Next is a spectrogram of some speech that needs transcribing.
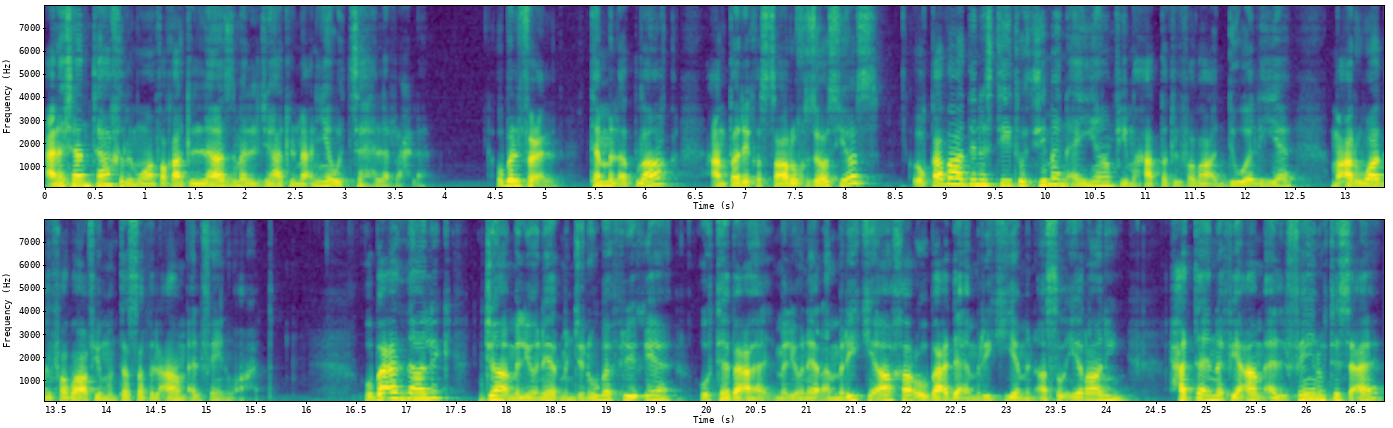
علشان تاخذ الموافقات اللازمة للجهات المعنية وتسهل الرحلة. وبالفعل تم الإطلاق عن طريق الصاروخ سويوز وقضى دينيس تيتو ثمان أيام في محطة الفضاء الدولية مع رواد الفضاء في منتصف العام 2001 وبعد ذلك جاء مليونير من جنوب أفريقيا وتبعه مليونير أمريكي آخر وبعده أمريكية من أصل إيراني حتى أن في عام 2009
